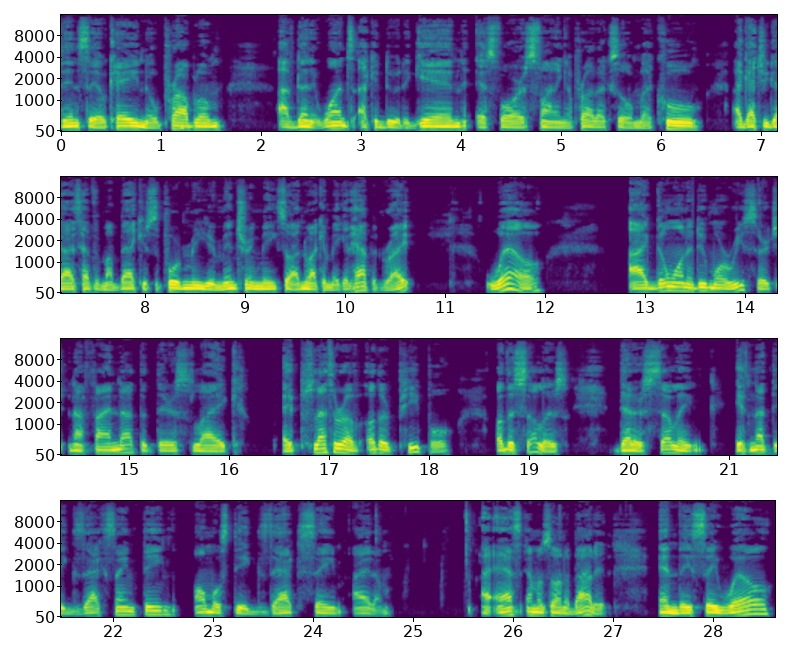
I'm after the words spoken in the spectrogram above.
then say, okay, no problem. I've done it once. I can do it again as far as finding a product. So I'm like, cool. I got you guys having my back. You're supporting me. You're mentoring me. So I know I can make it happen, right? Well, I go on to do more research and I find out that there's like a plethora of other people, other sellers that are selling, if not the exact same thing, almost the exact same item. I asked Amazon about it and they say, well,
